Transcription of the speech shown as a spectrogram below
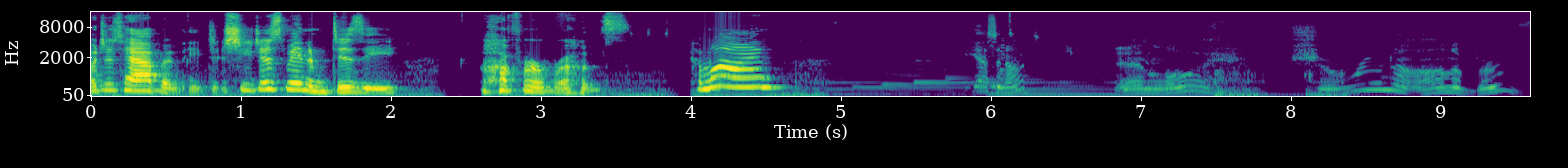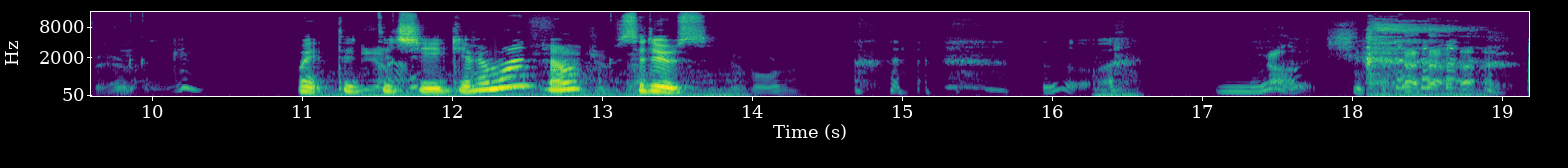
What just happened? She just made him dizzy. Offer a rose. Come on. Yes, and Wait, did, did she give him one? No? Seduce.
